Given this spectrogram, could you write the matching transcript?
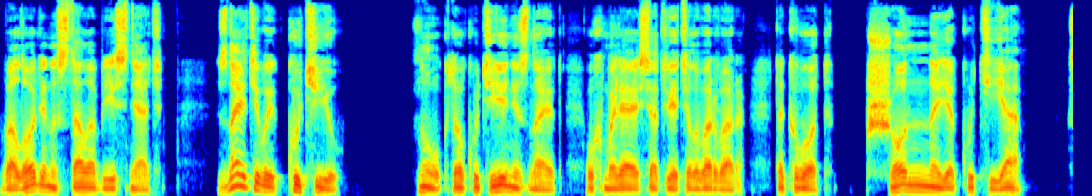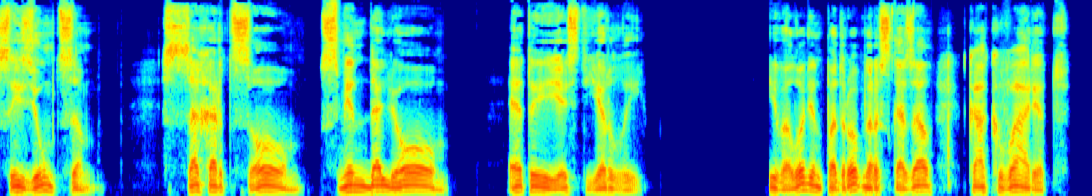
Володин и стал объяснять. — Знаете вы кутью? — Ну, кто кутьи не знает, — ухмыляясь, ответила Варвара. — Так вот, пшенная кутья с изюмцем, с сахарцом, с миндалем. Это и есть ярлы. И Володин подробно рассказал, как варят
